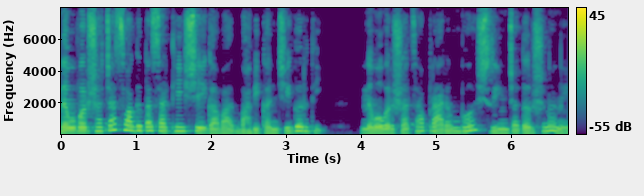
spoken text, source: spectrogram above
नववर्षाच्या स्वागतासाठी शेगावात भाविकांची गर्दी. नववर्षाचा प्रारंभ श्रींच्या दर्शनाने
